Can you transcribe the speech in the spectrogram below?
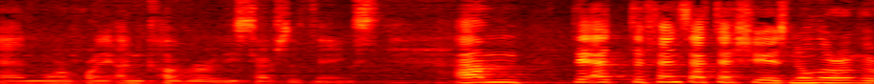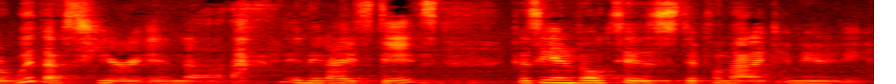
and more importantly, uncover these types of things. Um, the defense attaché is no longer with us here in, uh, in the United States because he invoked his diplomatic immunity.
